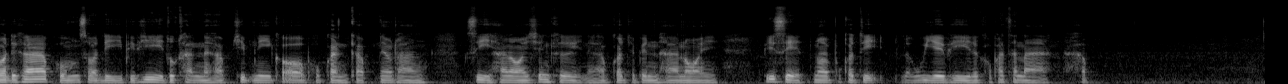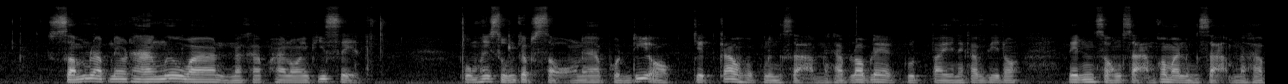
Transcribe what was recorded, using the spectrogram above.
วัสดีครับผมสวัสดีพี่ๆทุกท่านนะครับ คลิปนี้ก็พบกันกับแนวทาง 4 ฮานอยเช่นเคยนะครับ ก็จะเป็นฮานอยพิเศษนอยปกติ แล้ว VIP แล้วก็พัฒนานะครับสำหรับแนวทางเมื่อวานนะครับฮานอยพิเศษ ผมให้ 0 กับ 2 นะครับ ผลที่ออก 79613 นะครับ รอบแรกหลุดไปนะครับพี่เนาะเน้น 2 3 เข้ามา 1 3 นะครับ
